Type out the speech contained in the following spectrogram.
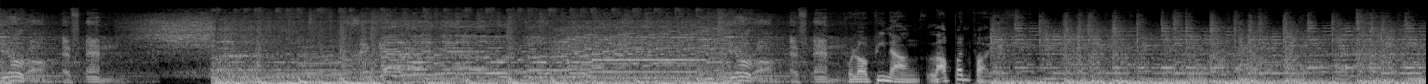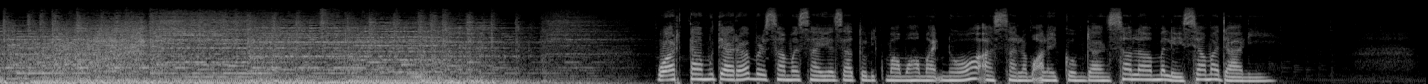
Mutiara FM. Mutiara FM. Pulau Pinang 8 pagi. Warta Mutiara bersama saya Zatul Iqmah Muhammad Noor. Assalamualaikum dan salam Malaysia Madani.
